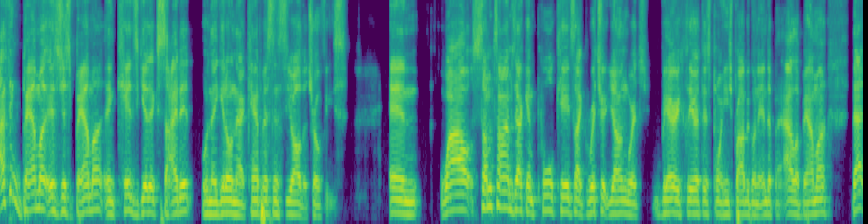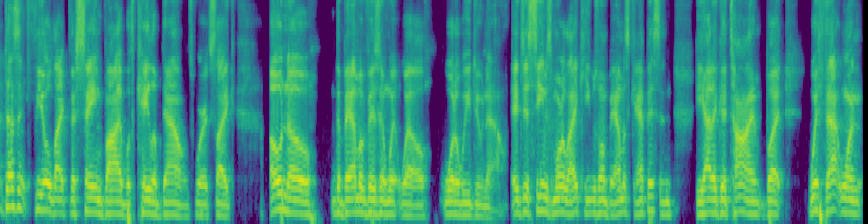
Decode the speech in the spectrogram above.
I think Bama is just Bama, and kids get excited when they get on that campus and see all the trophies. And while sometimes that can pull kids like Richard Young, which very clear at this point he's probably going to end up at Alabama, that doesn't feel like the same vibe with Caleb Downs, where it's like, oh no, the Bama visit went well. What do we do now? It just seems more like he was on Bama's campus and he had a good time. But with that one,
